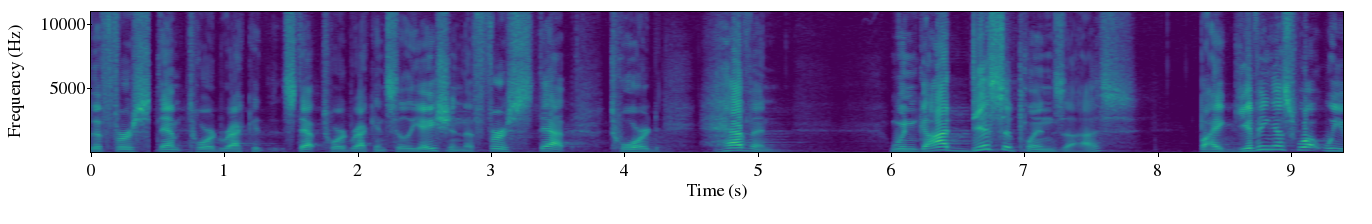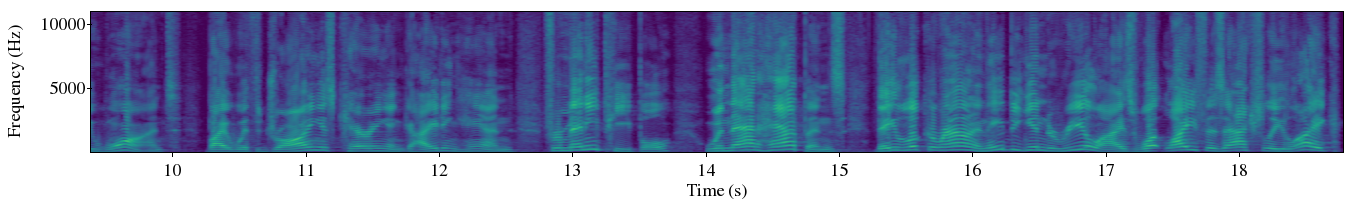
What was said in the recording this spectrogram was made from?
the first step toward, step toward reconciliation, the first step toward heaven. When God disciplines us by giving us what we want, by withdrawing his caring and guiding hand, for many people, when that happens, they look around and they begin to realize what life is actually like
